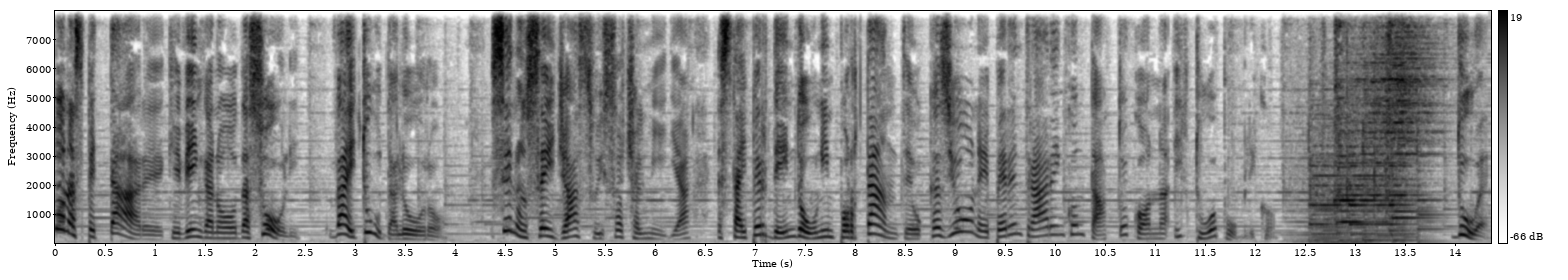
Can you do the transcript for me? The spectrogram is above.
Non aspettare che vengano da soli, vai tu da loro se non sei già sui social media, stai perdendo un'importante occasione per entrare in contatto con il tuo pubblico. 2.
